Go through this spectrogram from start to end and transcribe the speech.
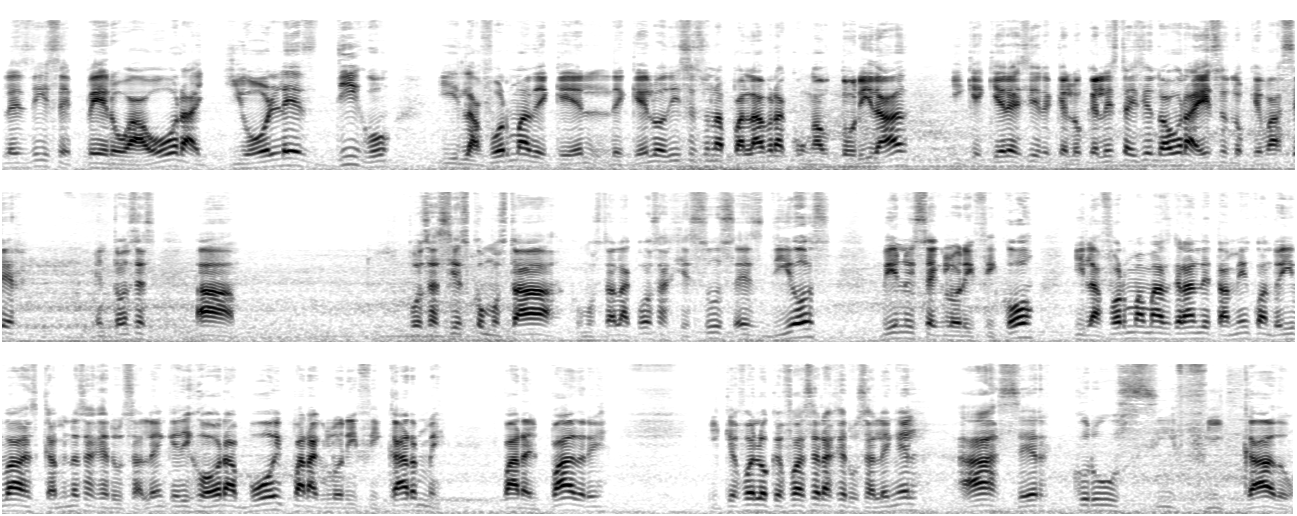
les dice, pero ahora yo les digo, y la forma de que él, de que lo dice es una palabra con autoridad, y que quiere decir que lo que él está diciendo ahora, eso es lo que va a hacer. Entonces, ah, pues así es como está, está la cosa. Jesús es Dios, vino y se glorificó. Y la forma más grande también cuando iba caminos a Jerusalén, que dijo, ahora voy para glorificarme para el Padre. ¿Y qué fue lo que fue a hacer a Jerusalén él? A ser crucificado.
